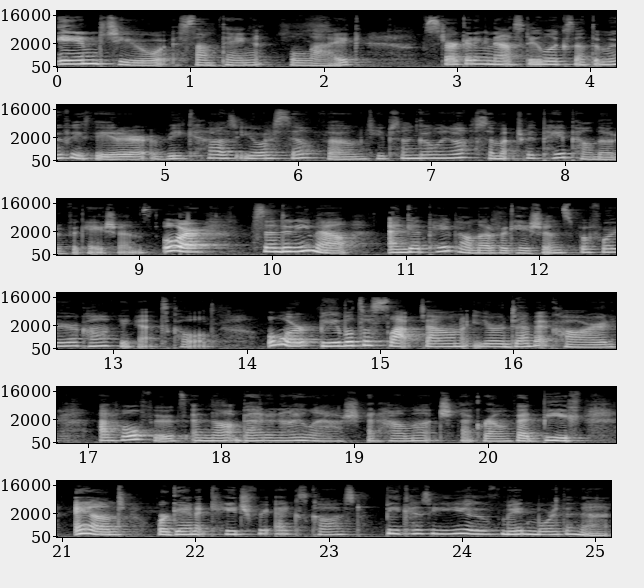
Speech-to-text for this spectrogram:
into something like start getting nasty looks at the movie theater because your cell phone keeps on going off so much with PayPal notifications. Or send an email and get PayPal notifications before your coffee gets cold. Or be able to slap down your debit card at Whole Foods and not bat an eyelash at how much that ground fed beef and organic cage free eggs cost because you've made more than that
